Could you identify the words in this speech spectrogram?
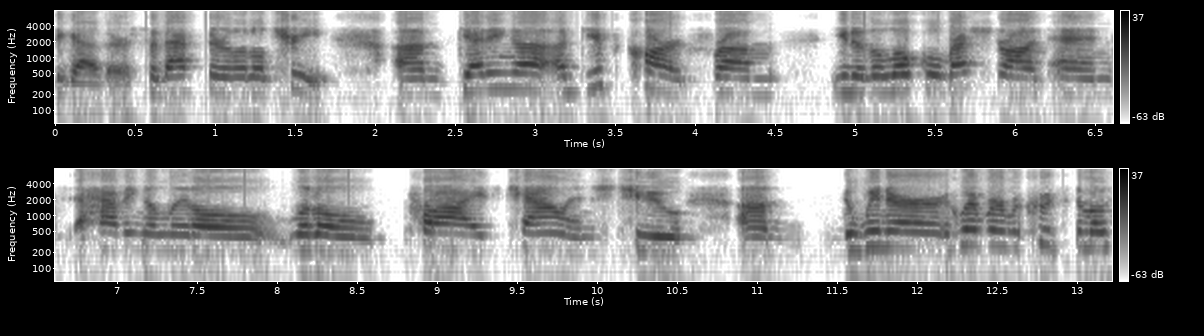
together. So that's their little treat. Um, getting a, a gift card from you know the local restaurant and having a little little prize challenge to um, the winner, whoever recruits the most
